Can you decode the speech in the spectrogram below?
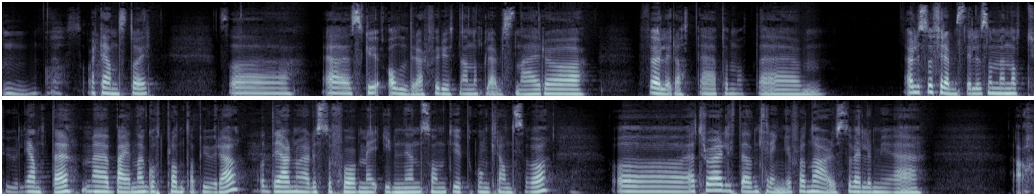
Mm, hvert eneste år. Så jeg skulle aldri vært foruten den opplevelsen her, og føler at jeg på en måte Jeg har lyst til å fremstille som en naturlig jente med beina godt planta på jorda, og det er noe jeg har lyst til å få med inn i en sånn type konkurranse òg. Og jeg tror det er litt det den trenger, for nå er det så veldig mye ja,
